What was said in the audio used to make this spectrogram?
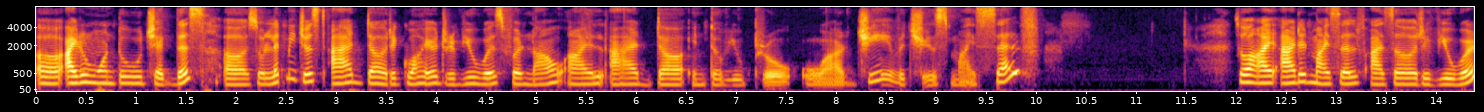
Uh, I don't want to check this. Uh, so let me just add uh, required reviewers for now. I'll add Interview Pro ORG, which is myself. So I added myself as a reviewer.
